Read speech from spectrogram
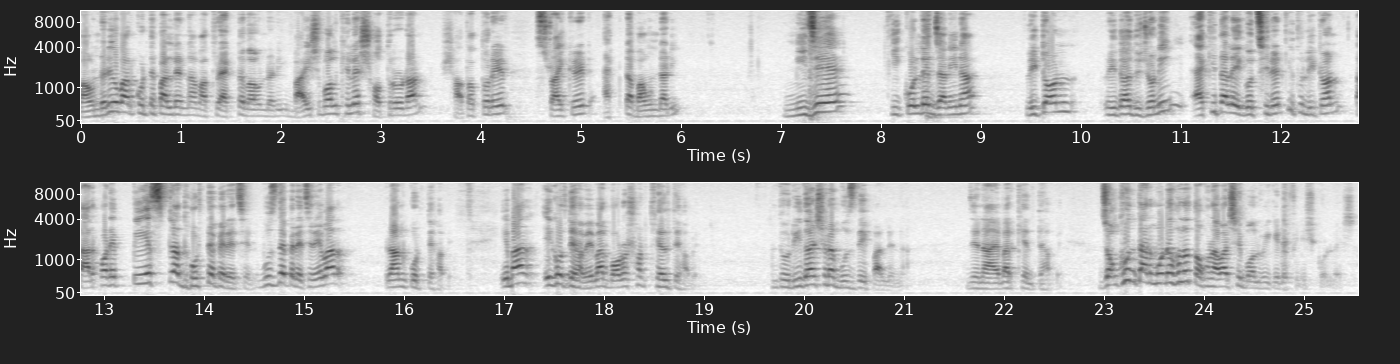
বাউন্ডারিও বার করতে পারলেন না, মাত্র একটা বাউন্ডারি। বাইশ বল খেলে সতেরো রান সাতাত্তরের স্ট্রাইক রেট একটা বাউন্ডারি। নিজে কি করলেন জানি না, লিটন, হৃদয় দুজনেই একই তালে এগোচ্ছিলেন, কিন্তু লিটন তারপরে পেসটা ধরতে পেরেছেন, বুঝতে পেরেছেন, এবার রান করতে হবে। এবার এগোতে হবে, এবার বড় শট খেলতে হবে। কিন্তু হৃদয় সেটা বুঝতেই পারলেন না যে না, এবার খেলতে হবে। যখন তার মনে হলো, তখন আবার সে বল উইকেটে ফিনিশ করল এসে।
